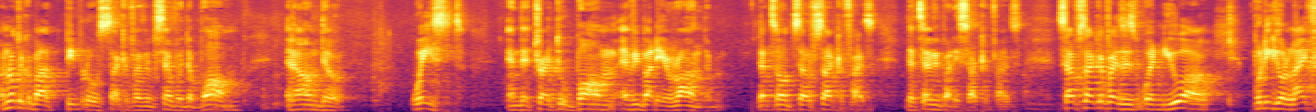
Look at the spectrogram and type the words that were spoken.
I'm not talking about people who sacrifice themselves with a bomb around their waist and they try to bomb everybody around them. That's not self sacrifice. That's everybody's sacrifice. Self sacrifice is when you are putting your life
